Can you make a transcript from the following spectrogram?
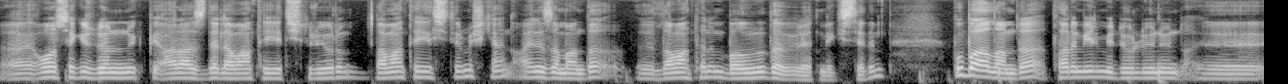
E, 18 dönümlük bir arazide lavanta yetiştiriyorum. Lavanta yetiştirmişken aynı zamanda e, lavantanın balını da üretmek istedim. Bu bağlamda Tarım İl Müdürlüğü'nün e,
